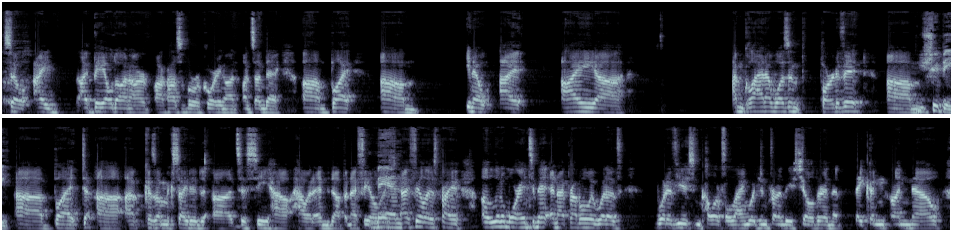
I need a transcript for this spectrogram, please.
so I I bailed on our our possible recording on on Sunday, um, but um, you know, I I uh, I'm glad I wasn't part of it. Um, You should be. uh, but because I'm excited uh, to see how how it ended up, and I feel Man. like I feel it was probably a little more intimate, and I probably would have would have used some colorful language in front of these children that they couldn't unknow.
